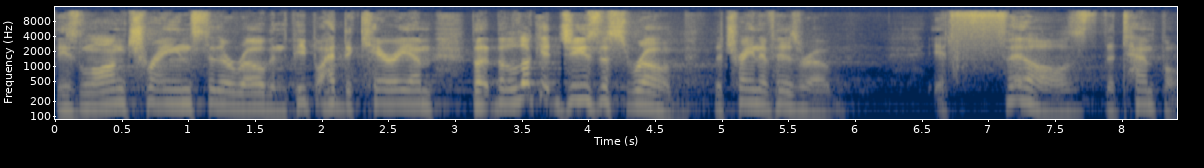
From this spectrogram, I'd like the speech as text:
these long trains to their robe, and people had to carry them. But, but look at Jesus' robe, the train of his robe. It fills the temple.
